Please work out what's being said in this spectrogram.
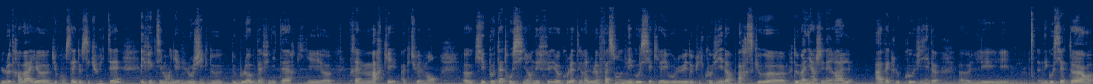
le travail euh, du Conseil de sécurité. Effectivement, il y a une logique de, de bloc, d'affinitaire qui est euh, très marquée actuellement. Euh, qui est peut-être aussi un effet euh, collatéral de la façon de négocier qui a évolué depuis le Covid, parce que euh, de manière générale, avec le Covid, les négociateurs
